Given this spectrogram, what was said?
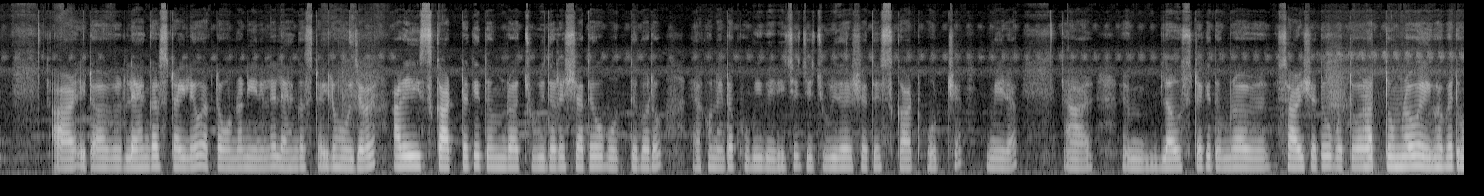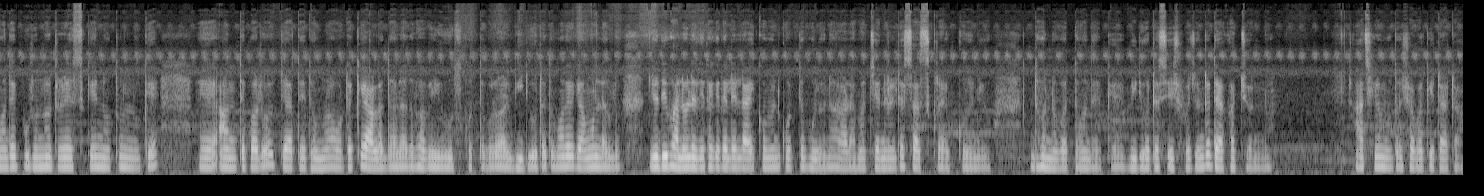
আর এটা লেহেঙ্গা স্টাইলেও একটা ওড়না নিয়ে নিলে লেহেঙ্গা স্টাইলও হয়ে যাবে। আর এই স্কার্টটাকে তোমরা চুড়িদারের সাথেও পরতে পারো। এখন এটা খুবই বেরিয়েছে যে চুড়িদারের সাথে স্কার্ট পরছে মেয়েরা। আর ব্লাউজটাকে তোমরা শাড়ির সাথেও পরতে পারো। আর তোমরাও এইভাবে তোমাদের পুরনো ড্রেসকে, নতুন লুকে আনতে পারো, যাতে তোমরা ওটাকে আলাদা আলাদাভাবে ইউজ করতে পারো। আর ভিডিওটা তোমাদের কেমন লাগল? যদি ভালো লেগে থাকে তাহলে লাইক কমেন্ট করতে ভুলো না। আর আমার চ্যানেলটা সাবস্ক্রাইব করে নিও। ধন্যবাদ তোমাদেরকে। ভিডিওটা শেষ পর্যন্ত দেখার জন্য। আজকের মতো সবাইকে টাটা।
